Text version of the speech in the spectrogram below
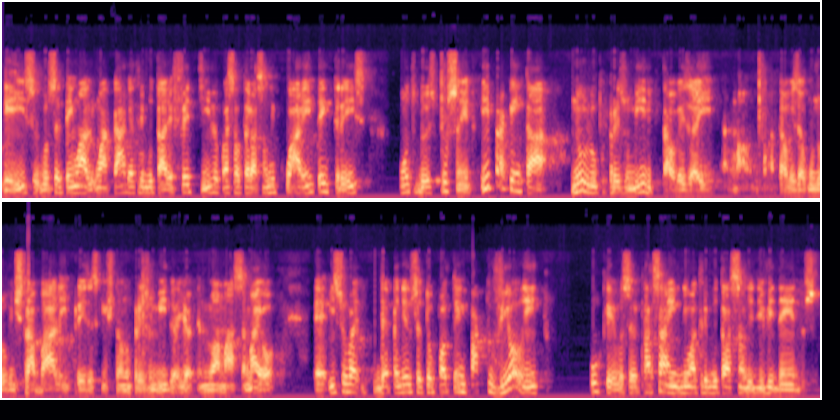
que isso, você tem uma, uma carga tributária efetiva com essa alteração de 43,2%. E para quem está no lucro presumido, que talvez aí, talvez alguns ouvintes trabalhem em empresas que estão no presumido, aí já tendo uma massa maior, é, isso vai, dependendo do setor, pode ter um impacto violento. Porque você está saindo de uma tributação de dividendos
